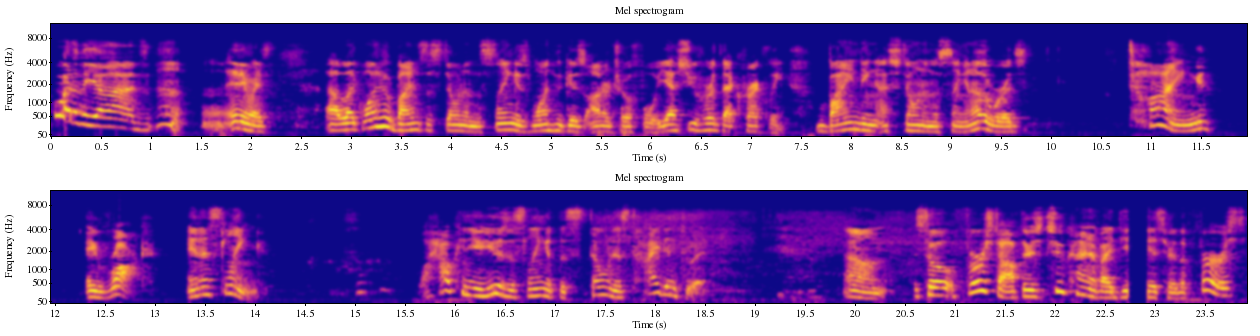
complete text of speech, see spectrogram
what are the odds? Uh, anyways, uh, like one who binds the stone in the sling is one who gives honor to a fool. Yes, you heard that correctly. Binding a stone in the sling. In other words, tying a rock in a sling. Well, how can you use a sling if the stone is tied into it? Um, so first off, there's two kind of ideas here. The first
